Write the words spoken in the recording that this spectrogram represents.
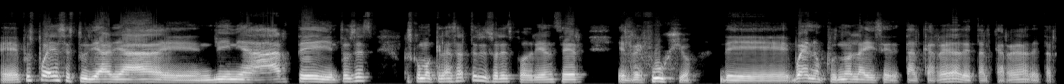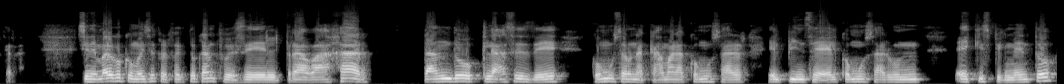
eh, pues puedes estudiar ya en línea arte y entonces, pues como que las artes visuales podrían ser el refugio de, bueno, pues no la hice de tal carrera, de tal carrera, de tal carrera. Sin embargo, como dice Perfecto Kant, pues el trabajar dando clases de cómo usar una cámara, cómo usar el pincel, cómo usar un X pigmento,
